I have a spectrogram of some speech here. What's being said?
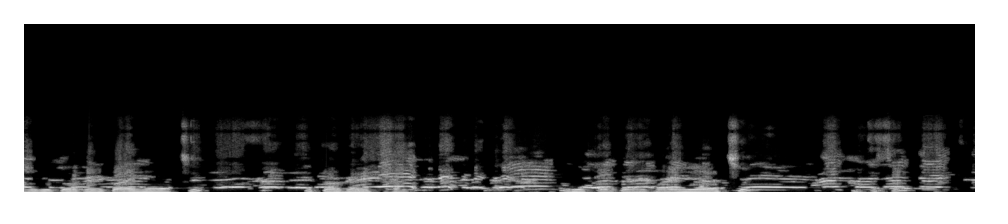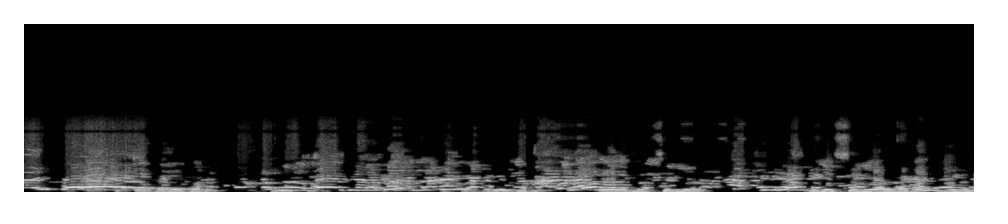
তরকারি করে নিয়ে যাচ্ছে। তরকারি তরকারি করে নিয়ে যাচ্ছে। তরকারি করে সিরিয়াল এই যে সিরিয়াল দেখে দেখুন।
